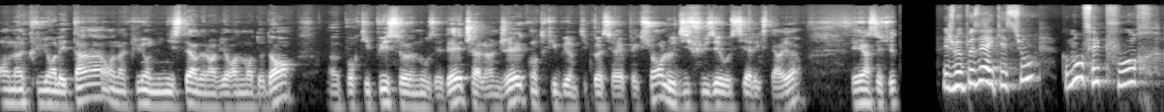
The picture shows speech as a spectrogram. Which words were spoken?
en incluant l'État, en incluant le ministère de l'Environnement dedans, pour qu'ils puissent nous aider, challenger, contribuer un petit peu à ces réflexions, le diffuser aussi à l'extérieur, et ainsi de suite. Et je me posais la question, comment on fait pour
